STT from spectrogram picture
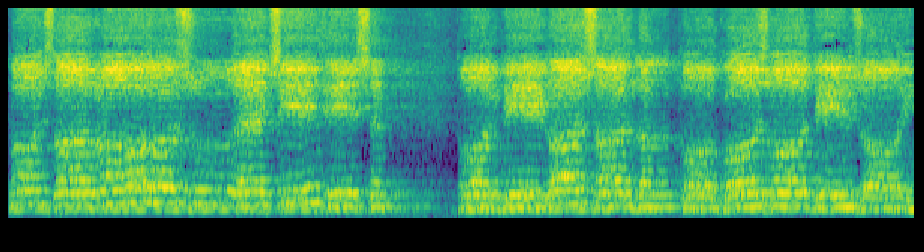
τον σταυρό σου εξήθησε τον πηγάσαντα το κόσμο την ζωή.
